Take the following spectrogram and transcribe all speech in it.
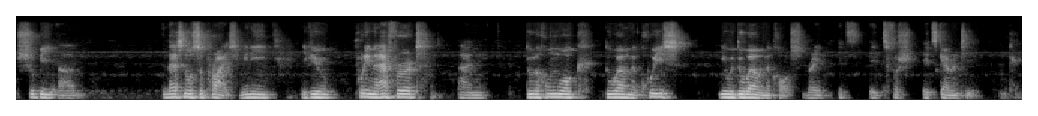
should be uh, there's no surprise. Meaning, if you put in the effort and do the homework, do well in the quiz, you will do well in the course, right? It's it's for it's guaranteed. Okay,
